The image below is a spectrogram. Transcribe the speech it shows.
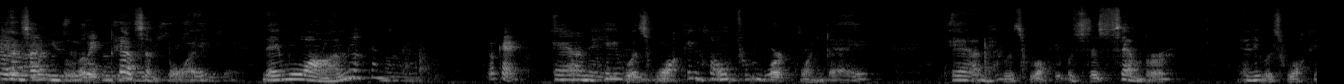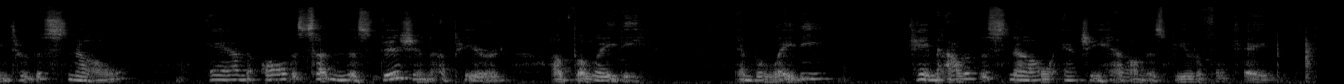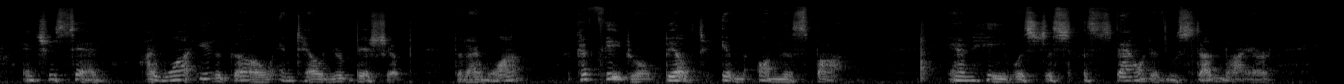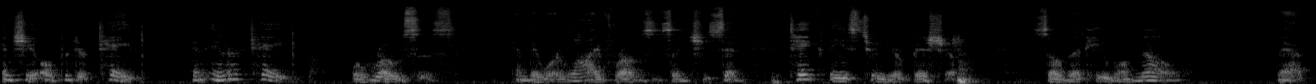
Peasant, don't use those. little Those are others peasant who used to boy named Juan. Okay, And he was walking home from work one day, and he was walking, it was December, and he was walking through the snow, and all of a sudden this vision appeared of the lady. And the lady came out of the snow, and she had on this beautiful cape, and she said, I want you to go and tell your bishop that I want a cathedral built in on this spot. And he was just astounded and stunned by her. And she opened her cape, and in her cape were roses. And they were live roses. And she said, Take these to your bishop so that he will know that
